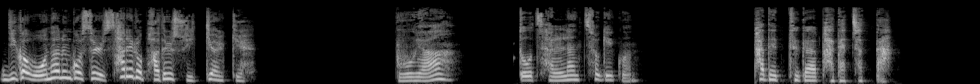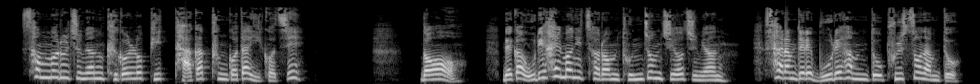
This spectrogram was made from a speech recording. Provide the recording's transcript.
네가 원하는 것을 사리로 받을 수 있게 할게. 뭐야? 또 잘난 척이군. 파데트가 받아쳤다. 선물을 주면 그걸로 빚 다 갚은 거다 이거지? 너 내가 우리 할머니처럼 돈 좀 쥐어주면 사람들의 무례함도 불손함도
